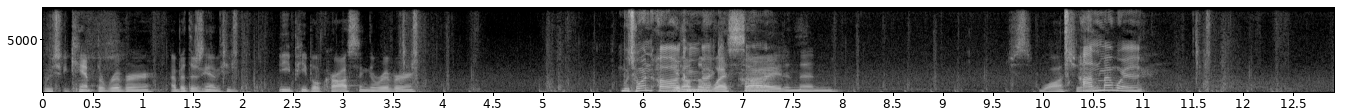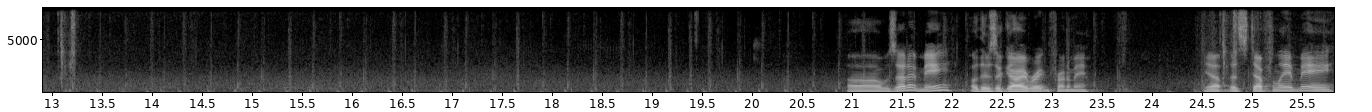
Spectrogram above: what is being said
We should camp the river. I bet there's going to be people crossing the river. Which one? Oh, Get on the back. west Oh, side and then just watch it. on my way. Uh, was that at me? Oh, there's a guy right in front of me. Yep, that's definitely at me.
